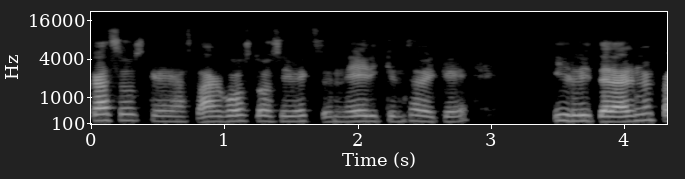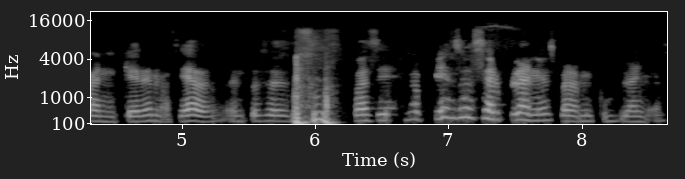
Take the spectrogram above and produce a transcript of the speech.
casos que hasta agosto se iba a extender y quién sabe qué, y literal me paniqué demasiado. Entonces, fue así, no pienso hacer planes para mi cumpleaños.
